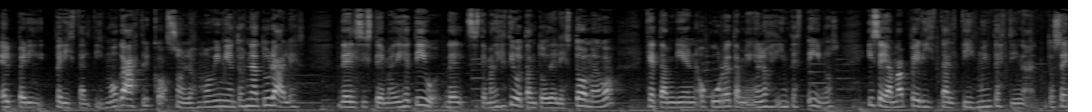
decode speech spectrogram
el peristaltismo gástrico son los movimientos naturales del sistema digestivo, del sistema digestivo tanto del estómago, que también ocurre también en los intestinos y se llama peristaltismo intestinal. Entonces,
